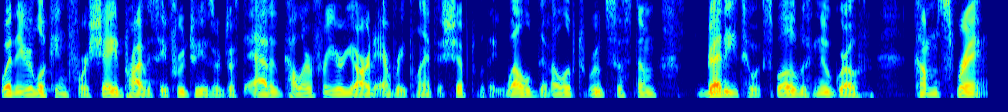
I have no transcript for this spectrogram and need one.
Whether you're looking for shade, privacy, fruit trees, or just added color for your yard, every plant is shipped with a well developed root system ready to explode with new growth come spring.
